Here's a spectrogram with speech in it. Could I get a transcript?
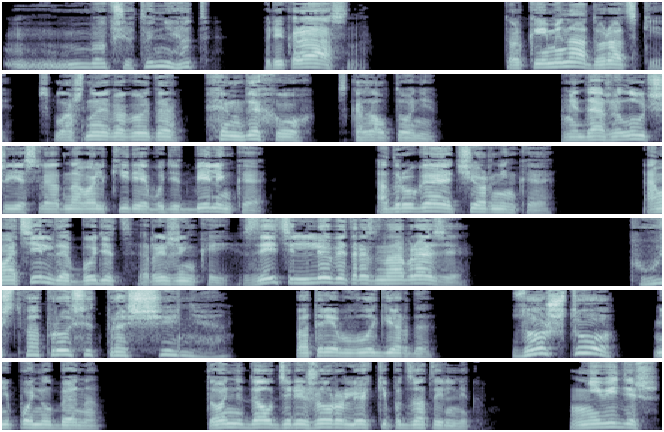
Вообще-то нет. Прекрасно. Только имена дурацкие. Сплошное какой-то хендехох, сказал Тони. И даже лучше, если одна валькирия будет беленькая, а другая черненькая. А Матильда будет рыженькой. Зритель любит разнообразие. «Пусть попросит прощения», — потребовала Герда. «За что?» — не понял Бена. Тони дал дирижеру легкий подзатыльник. «Не видишь,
